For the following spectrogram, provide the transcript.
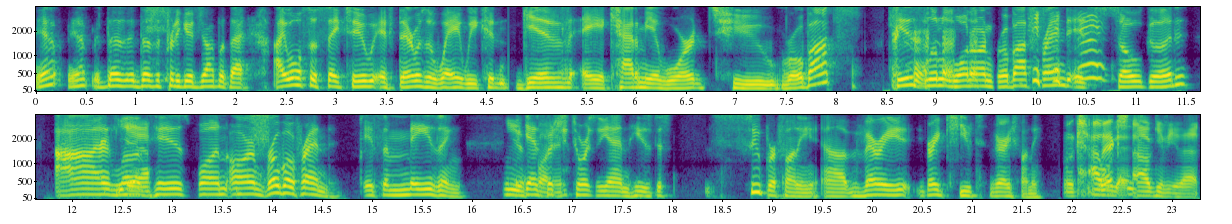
yep, yep. It does it does a pretty good job with that. I also say too, if there was a way we could give a Academy Award to robots, his little one-armed robot friend is so good. I love Yeah. his one-armed robo friend. It's amazing. Again, funny. especially towards the end, he's just super funny. Uh, very very cute, very funny. Which I will, actually, I'll give you that.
